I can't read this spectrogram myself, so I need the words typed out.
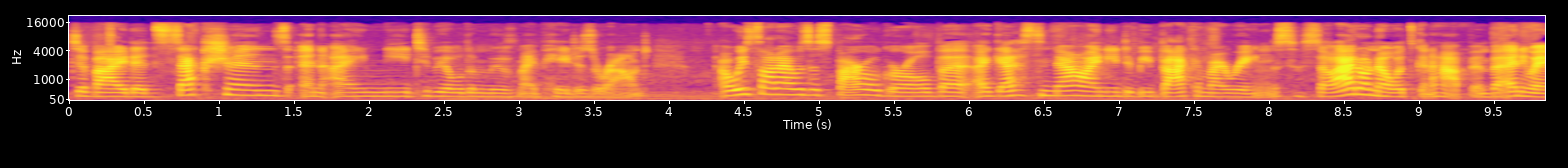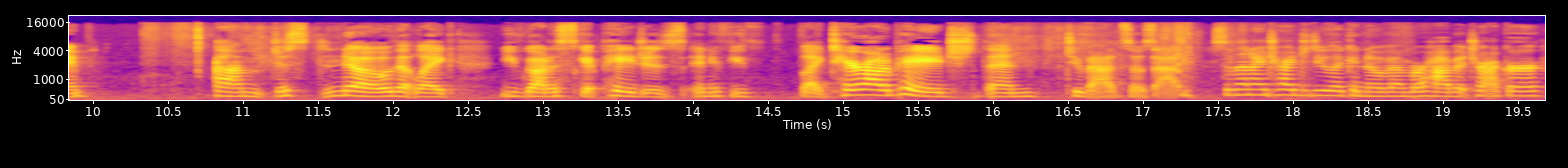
divided sections and I need to be able to move my pages around. I always thought I was a spiral girl, but I guess now I need to be back in my rings. So I don't know what's going to happen. But anyway, um, just know that like you've got to skip pages. And if you like tear out a page, then too bad, so sad. So then I tried to do like a November habit tracker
